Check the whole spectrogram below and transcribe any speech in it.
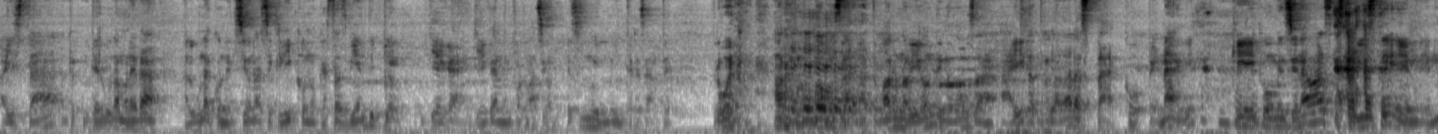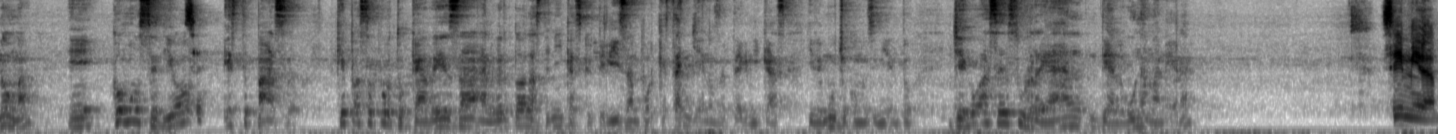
ahí está, de alguna manera, alguna conexión hace clic con lo que estás viendo y pues, llega, llega la información. Eso es muy, muy interesante. Pero bueno, ahora vamos a, tomar un avión y nos vamos a, ir a trasladar hasta Copenhague, que como mencionabas, estuviste en, en Noma. Eh, ¿Cómo se dio este paso? ¿Qué pasó por tu cabeza al ver todas las técnicas que utilizan? Porque están llenos de técnicas y de mucho conocimiento. ¿Llegó a ser surreal de alguna manera? Sí, mira,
